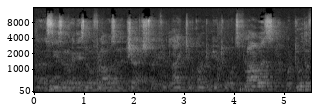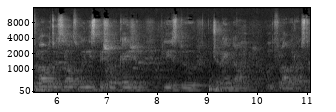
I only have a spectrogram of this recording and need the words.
uh, season where there's no flowers in the church. So if you'd like to contribute towards flowers or do the flowers yourselves for any special occasion, please do put your name down on the flower roster.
